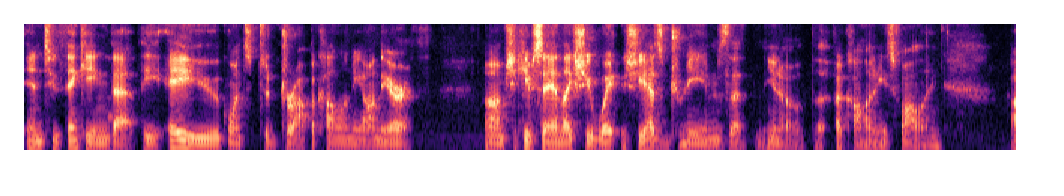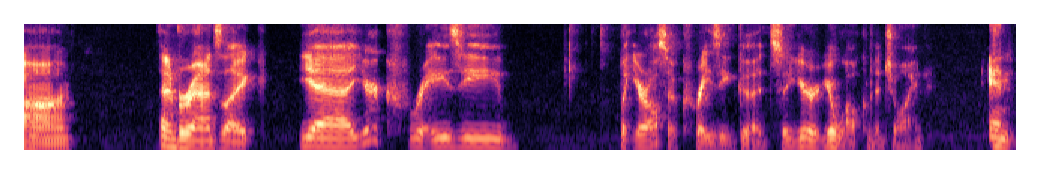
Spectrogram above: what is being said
into thinking that the AU wants to drop a colony on the Earth. Um, she keeps saying like she wait she has dreams that you know the, a colony's falling. Um, and Baran's like, yeah, you're crazy, but you're also crazy good, so you're you're welcome to join. and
